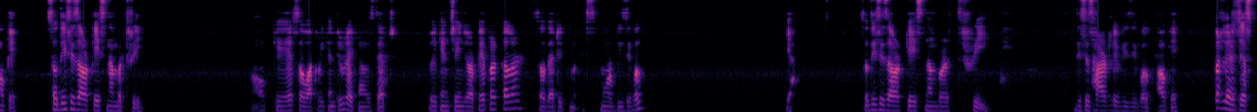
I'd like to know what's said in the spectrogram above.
Okay so this is our case number three. Okay so what we can do right now is that we can change our paper color so that it, it's more visible. Yeah so this is our case number three. This is hardly visible. Okay but let's just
